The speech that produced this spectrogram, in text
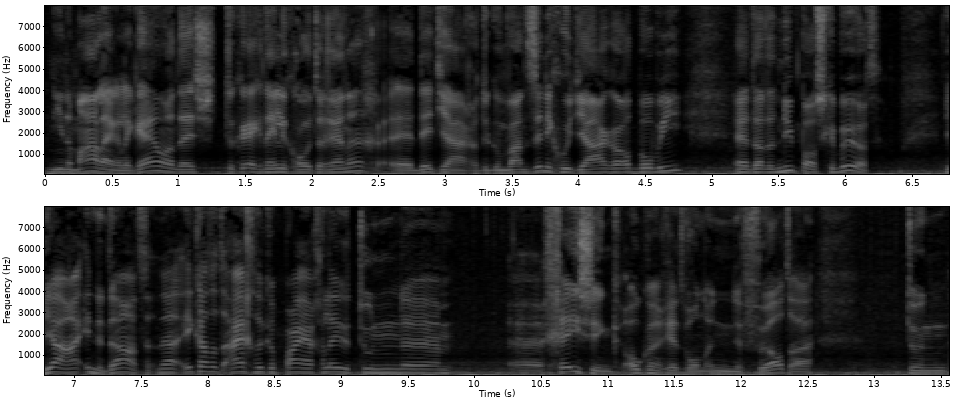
Niet normaal eigenlijk, hè? want hij is toch echt een hele grote renner. Eh, dit jaar natuurlijk een waanzinnig goed jaar gehad, Bobby. Eh, dat het nu pas gebeurt. Ja, inderdaad. Nou, ik had het eigenlijk een paar jaar geleden toen uh, uh, Geesink ook een rit won in de Vuelta. Toen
